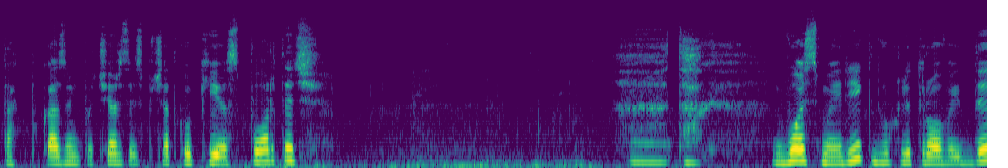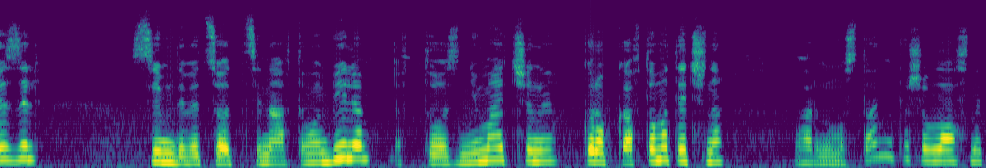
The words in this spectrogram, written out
Так, показуємо по черзі. Спочатку Kia Sportage. Е, так, Восьмий рік, двохлітровий дизель, 7900 ціна автомобіля, авто з Німеччини, коробка автоматична, в гарному стані пише власник.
